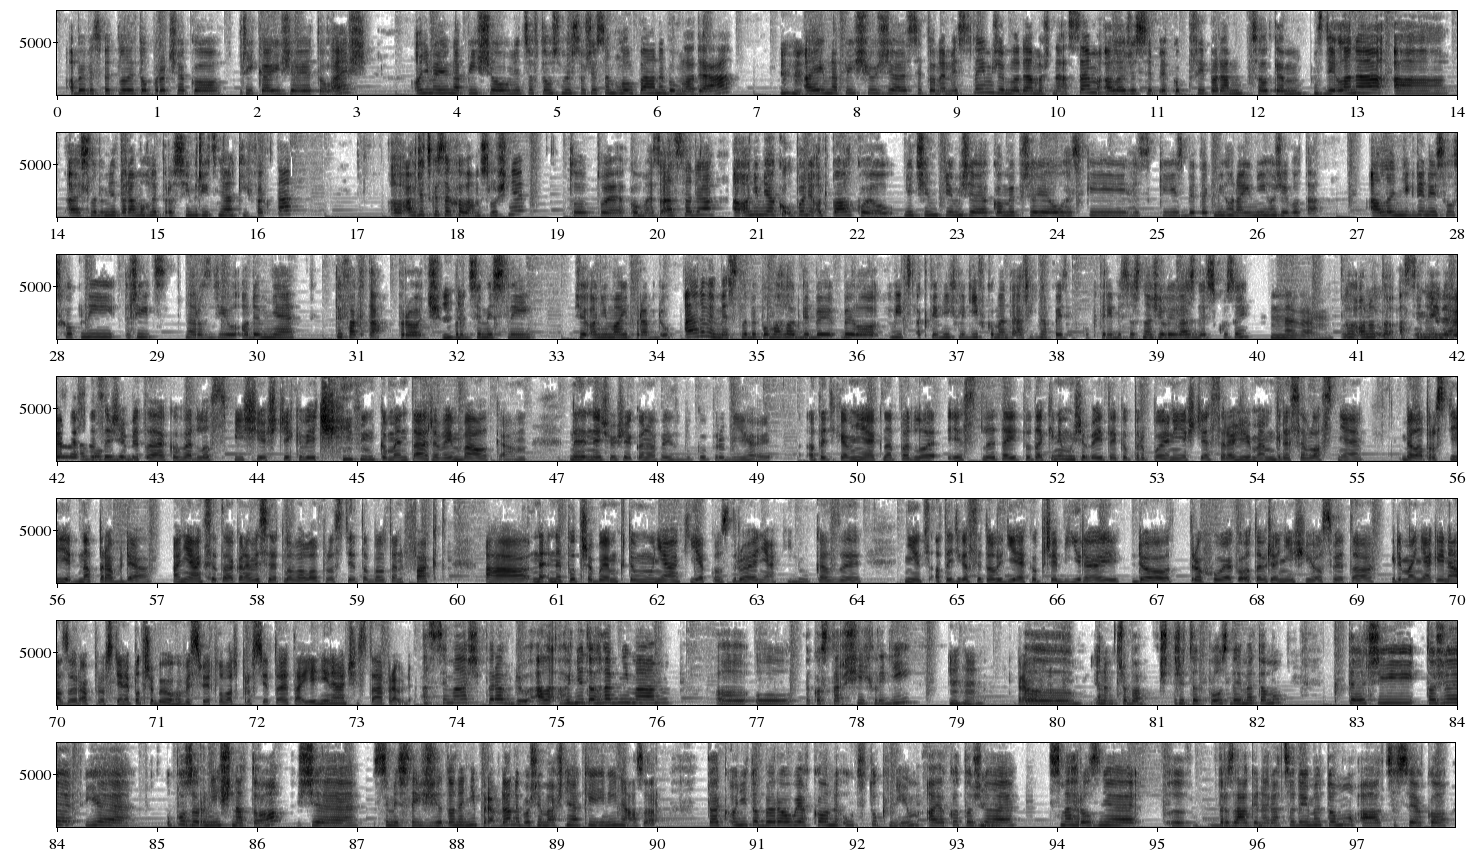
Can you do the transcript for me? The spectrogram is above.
aby vysvětlili to, proč jako říkají, že je to lež. Oni mi napíšou něco v tom smyslu, že jsem hloupá nebo mladá mm-hmm. a já jim napíšu, že si to nemyslím, že mladá možná jsem, ale že si jako připadám celkem vzdělaná a, a jestli by mě teda mohli prosím říct nějaký fakta. A vždycky se chovám slušně, to, to je jako moje zásada. A oni mě jako úplně odpálkujou něčím tím, že jako mi přejou hezký, hezký zbytek mýho naivního života. Ale nikdy nejsou schopní říct, na rozdíl ode mě, ty fakta. Proč? Mm-hmm. Proč si myslí, že oni mají pravdu. A já nevím, jestli by pomohlo, kdyby bylo víc aktivních lidí v komentářích na Facebooku, který by se snažili vést diskuzi. Nevím. No ono to, to asi nejde. Nevím, jestli nebo... si, že by to jako vedlo spíš ještě k větším komentářovým válkám, ne, než už jako na Facebooku probíhají. A teďka mě jak napadlo, jestli tady to taky nemůže být jako propojený ještě s režimem, kde se vlastně byla prostě jedna pravda a nějak se to jako nevysvětlovalo, prostě to byl ten fakt a ne, nepotřebujeme k tomu nějaký jako zdroje, nějaký důkazy, nic a teďka si to lidi jako přebírají do trochu jako otevřenějšího světa, kde mají nějaký názor a prostě nepotřebují ho vysvětlovat, prostě to je ta jediná čistá pravda. Asi máš pravdu, ale hodně tohle vnímám uh, u jako starších lidí, mm-hmm, právě. Uh, já nevím, třeba 40 plus, dejme tomu, kteří to, že je upozorníš na to, že si myslíš, že to není pravda, nebo že máš nějaký jiný názor, tak oni to berou jako neúctu k ním a jako to, že mm. jsme hrozně uh, drzá generace, dejme tomu, a co si jako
